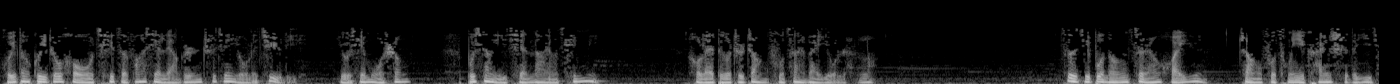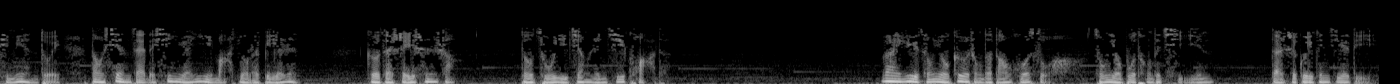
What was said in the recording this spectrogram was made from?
回到贵州后，妻子发现两个人之间有了距离，有些陌生，不像以前那样亲密。后来得知丈夫在外有人了。自己不能自然怀孕，丈夫从一开始的一起面对，到现在的心猿意马有了别人，搁在谁身上都足以将人击垮的。外遇总有各种的导火索，总有不同的起因，但是归根结底，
